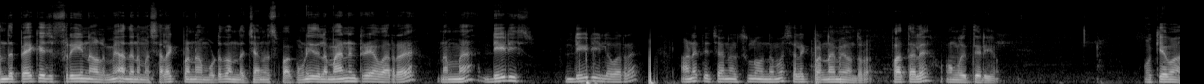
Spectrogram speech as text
அந்த பேக்கேஜ் ஃப்ரீனாலுமே அதை நம்ம செலக்ட் பண்ணால் மட்டும் தான் அந்த சேனல்ஸ் பார்க்க முடியும். இதில் மேனட்ரியாக வர்ற நம்ம டிடி டிடியில் வர்ற அனைத்து சேனல்ஸும் வந்து நம்ம செலக்ட் பண்ணாமே வந்துடும் பார்த்தாலே உங்களுக்கு தெரியும். ஓகேவா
